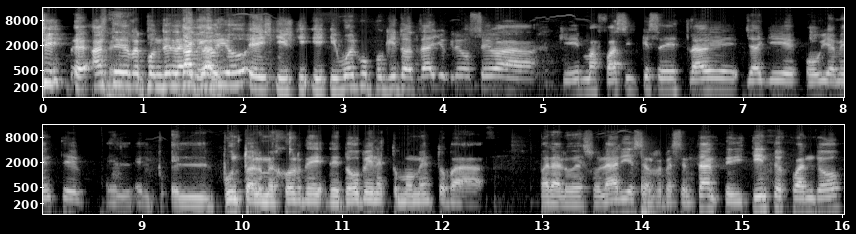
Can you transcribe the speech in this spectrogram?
Sí, eh, antes Sí. de responderle a Claudio, eh, y, y- y- y vuelvo un poquito atrás, yo creo, Seba, que es más fácil que se destrabe, ya que obviamente el, el- el punto a lo mejor de, de tope en estos momentos pa- para lo de Solari es el representante. Distinto es cuando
